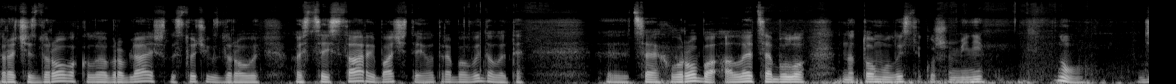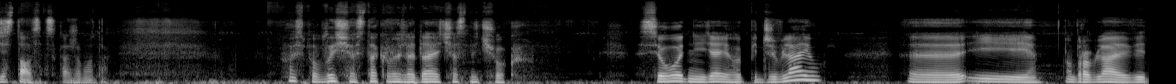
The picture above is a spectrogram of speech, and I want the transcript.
До речі, здорова, коли обробляєш, листочок здоровий. Ось цей старий, бачите, його треба видалити. Е, Це хвороба, але це було на тому листику, що мені ну, дістався, скажімо так. Ось поближче ось так виглядає часничок. Сьогодні я його підживляю е, і обробляю від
